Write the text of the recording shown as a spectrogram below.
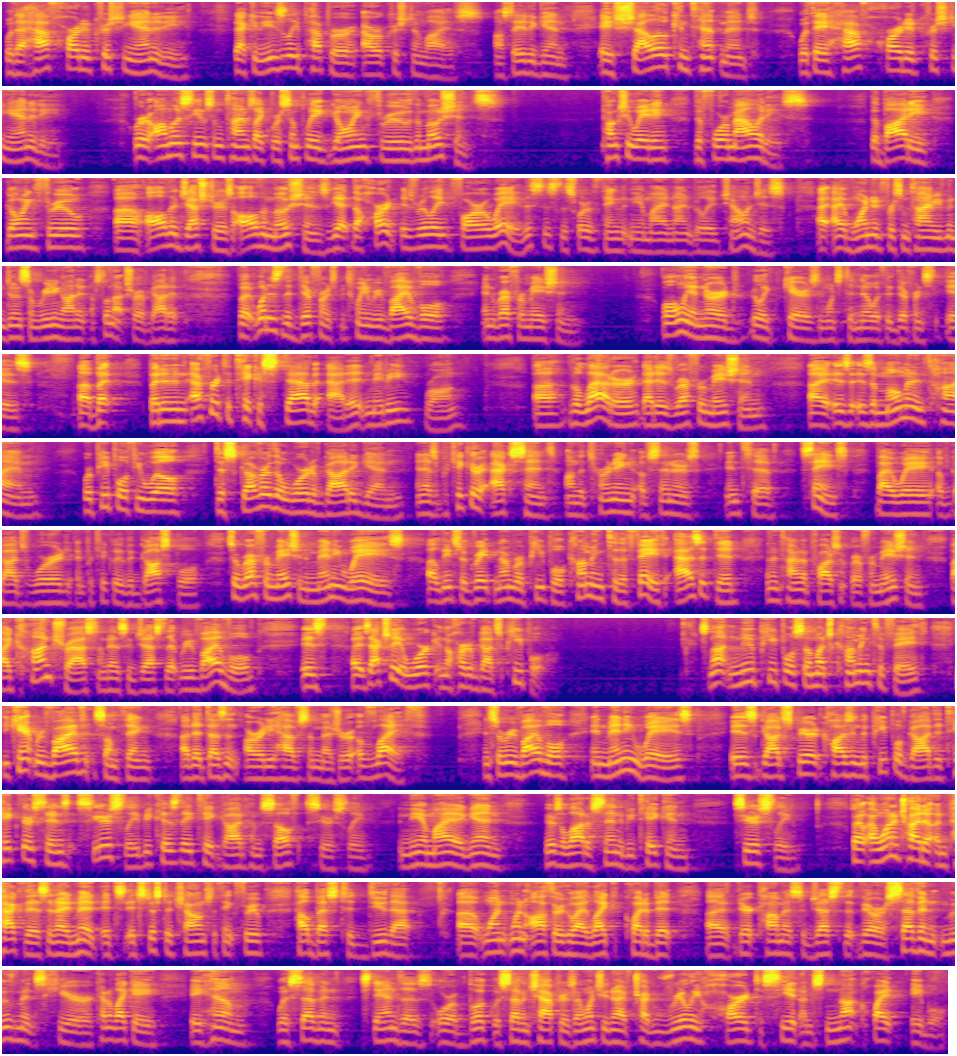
with a half hearted Christianity that can easily pepper our Christian lives. I'll say it again a shallow contentment with a half hearted Christianity where it almost seems sometimes like we're simply going through the motions, punctuating the formalities, the body going through uh, all the gestures, all the motions, yet the heart is really far away. This is the sort of thing that Nehemiah 9 really challenges. I, I have wondered for some time, been doing some reading on it. I'm still not sure I've got it. But what is the difference between revival and reformation? Well, only a nerd really cares and wants to know what the difference is. Uh, but but in an effort to take a stab at it, maybe wrong, uh, the latter, that is Reformation, uh, is, is a moment in time where people, if you will, discover the Word of God again and has a particular accent on the turning of sinners into saints by way of God's Word and particularly the gospel. So, Reformation, in many ways, uh, leads to a great number of people coming to the faith, as it did in the time of the Protestant Reformation. By contrast, I'm going to suggest that revival is, is actually at work in the heart of God's people. It's not new people so much coming to faith. You can't revive something uh, that doesn't already have some measure of life. And so, revival, in many ways, is God's Spirit causing the people of God to take their sins seriously because they take God Himself seriously. In Nehemiah, again, there's a lot of sin to be taken seriously. So I, I want to try to unpack this, and I admit it's, it's just a challenge to think through how best to do that. Uh, one, one author who I like quite a bit, uh, Derek Thomas, suggests that there are seven movements here, kind of like a, a hymn with seven stanzas or a book with seven chapters. I want you to know I've tried really hard to see it. I'm just not quite able.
